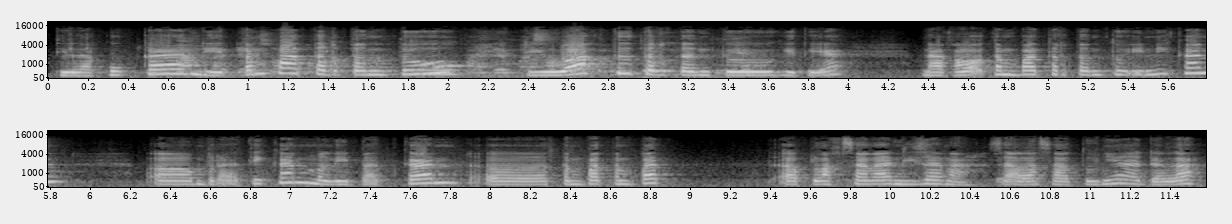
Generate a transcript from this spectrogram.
dilakukan di tempat tertentu, di waktu tertentu gitu ya. gitu ya. Nah, kalau tempat tertentu ini kan uh, berarti kan melibatkan tempat-tempat uh, pelaksanaan di sana. Salah satunya adalah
